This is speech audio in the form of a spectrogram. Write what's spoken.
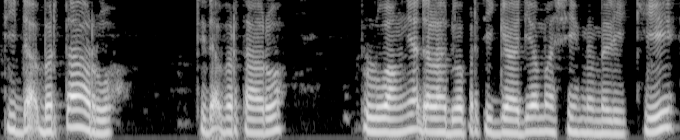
tidak bertaruh, tidak bertaruh, peluangnya adalah 2 per 3. Dia masih memiliki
